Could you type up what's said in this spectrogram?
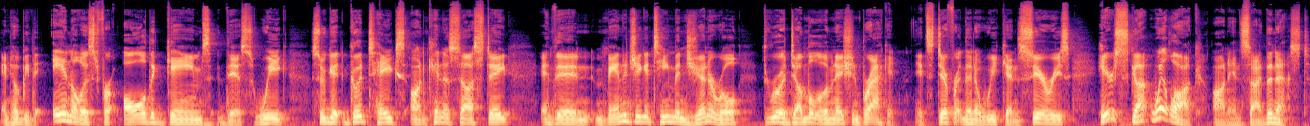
and he'll be the analyst for all the games this week. So get good takes on Kennesaw State and then managing a team in general through a double elimination bracket. It's different than a weekend series. Here's Scott Whitlock on Inside the Nest.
